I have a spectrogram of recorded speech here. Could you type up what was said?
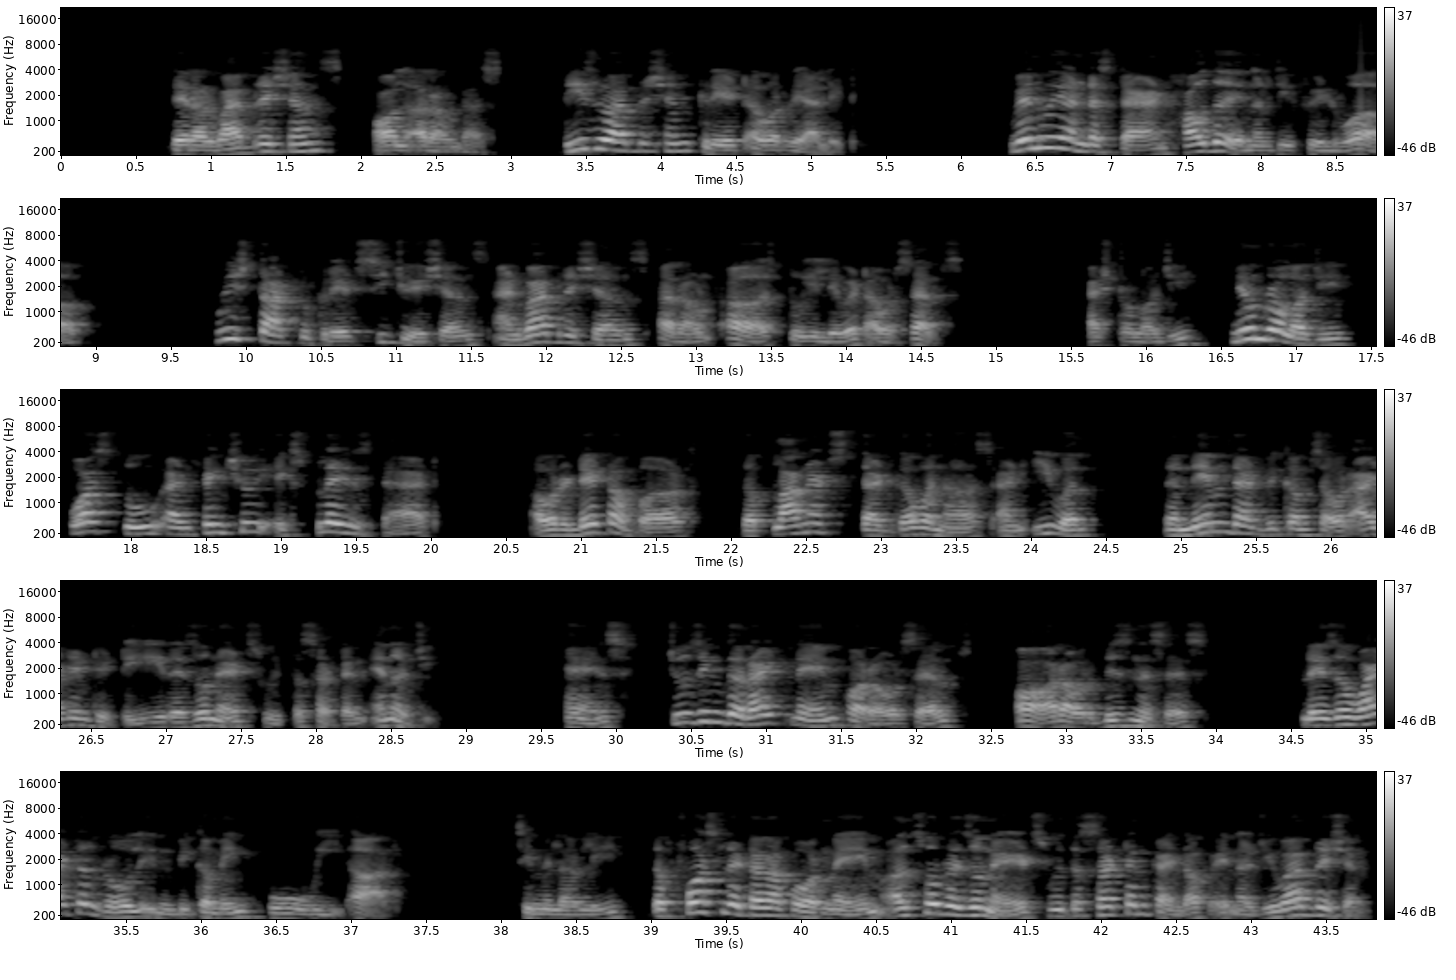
There are vibrations all around us. These vibrations create our reality. When we understand how the energy field works, we start to create situations and vibrations around us to elevate ourselves. Astrology, numerology, Vastu and Feng Shui explains that our date of birth, the planets that govern us, and even the name that becomes our identity resonates with a certain energy. Hence, choosing the right name for ourselves or our businesses plays a vital role in becoming who we are. Similarly, the first letter of our name also resonates with a certain kind of energy vibration.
